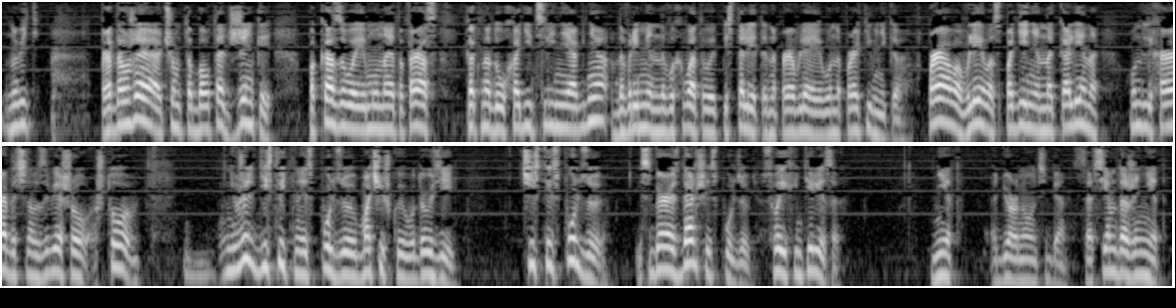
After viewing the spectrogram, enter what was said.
Но ведь, продолжая о чем-то болтать с Женькой, показывая ему на этот раз, как надо уходить с линии огня, одновременно выхватывая пистолет и направляя его на противника, вправо, влево, с падением на колено, он лихорадочно взвешивал, что... Неужели действительно использую мальчишку его друзей? Чисто использую и собираюсь дальше использовать в своих интересах? Нет, одернул он себя, совсем даже нет. —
